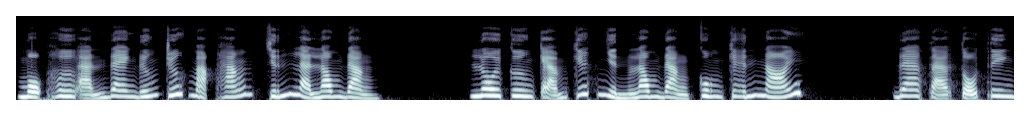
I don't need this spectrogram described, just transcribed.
Một hư ảnh đang đứng trước mặt hắn chính là Long Đằng. Lôi cương cảm kích nhìn Long Đằng cung kính nói. Đa tạ tổ tiên.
